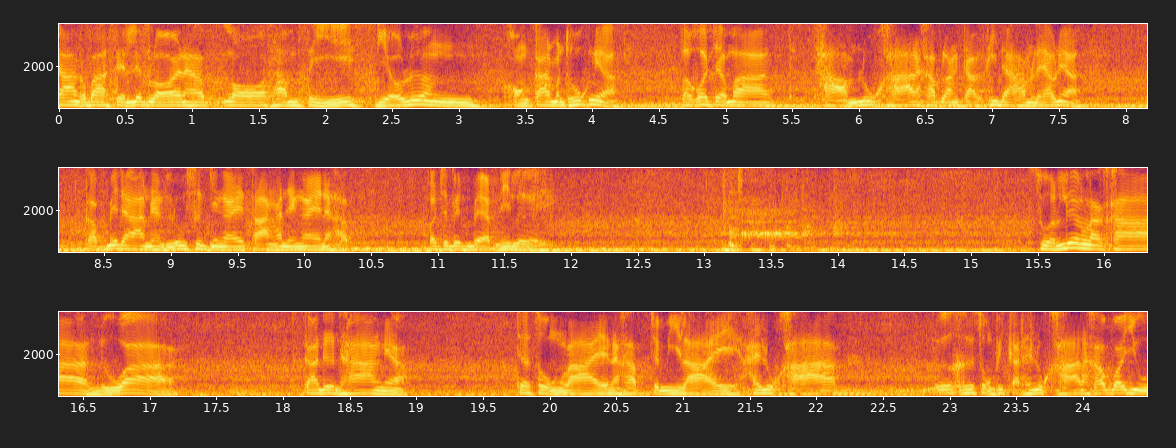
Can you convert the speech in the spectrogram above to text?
ดางกระบะเสร็จเรียบร้อยนะครับ รอทำสี เดี๋ยวเรื่องของการบรรทุกเนี่ย เราก็จะมาถามลูกค้านะครับ หลังจากที่ดามแล้วเนี่ย กับไม่ดามเนี่ยรู้สึกยังไงต่างกันยังไงนะครับ ก็จะเป็นแบบนี้เลย ส่วนเรื่องราคาหรือว่าการเดินทางเนี่ยจะส่งไลน์นะครับ จะมีไลน์ให้ลูกค้าก็คือส่งพิกัดให้ลูกค้านะครับ ว่าอยู่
